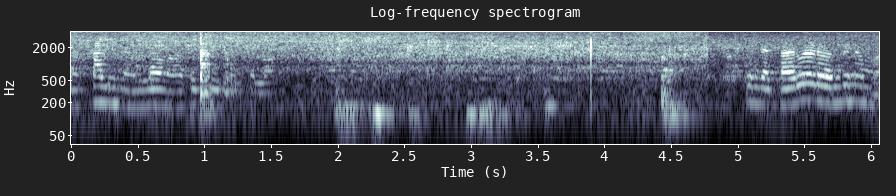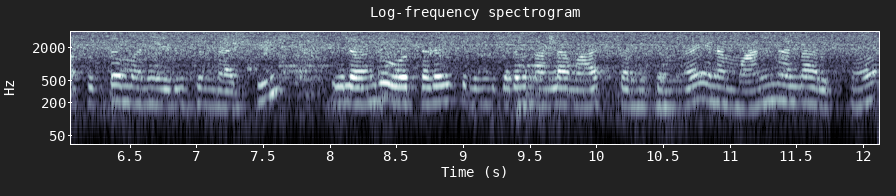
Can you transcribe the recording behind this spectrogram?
தக்காளி நல்லா வதக்கி விட்டுக்கலாம் இந்த கருவாடை வந்து நம்ம சுத்தம் பண்ணி எடுத்துருந்தாச்சு. இதில் வந்து ஒரு தடவைக்கு ரெண்டு தடவை நல்லா வாஷ் பண்ணிக்கோங்க. ஏன்னா நல்லா இருக்கும்.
